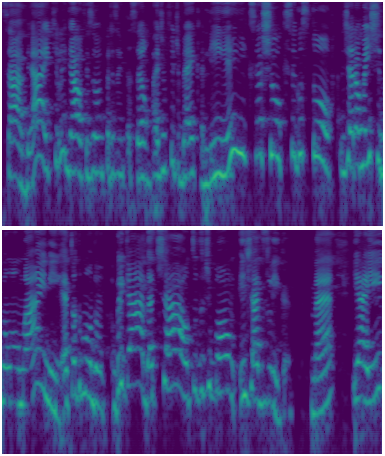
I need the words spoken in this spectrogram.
sabe? Ai, que legal, fiz uma apresentação, pede um feedback ali. Ei, o que você achou? O que você gostou? Geralmente no online é todo mundo, obrigada, tchau, tudo de bom e já desliga né? E aí,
